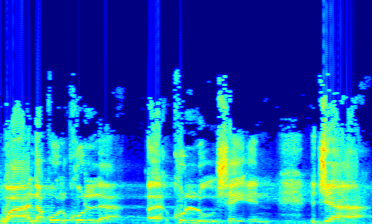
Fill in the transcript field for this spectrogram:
ونقول كل كل شيء جاء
